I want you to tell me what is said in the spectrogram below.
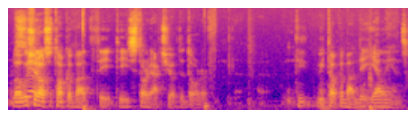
Well, we should also talk about the, the story actually of the daughter. The, we talk about the aliens.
